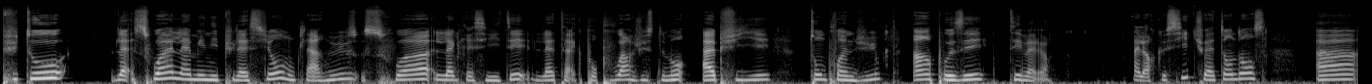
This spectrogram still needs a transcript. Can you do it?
plutôt soit la manipulation, donc la ruse, soit l'agressivité, l'attaque, pour pouvoir justement appuyer ton point de vue, imposer tes valeurs. Alors que si tu as tendance à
